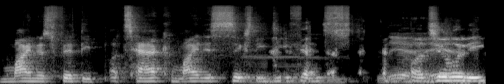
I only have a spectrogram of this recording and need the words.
minus fifty attack, minus sixty defense, yeah, agility,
